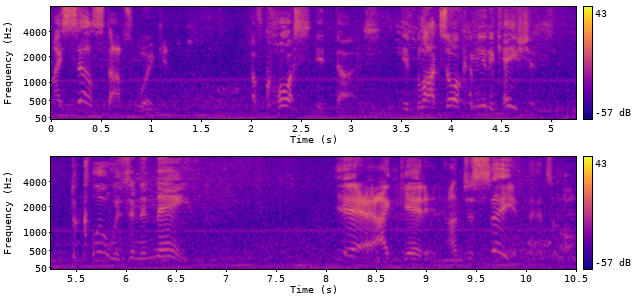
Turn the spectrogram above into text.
my cell stops working. Of course it does. It blocks all communications. The clue is in the name. Yeah, I get it. I'm just saying, that's all.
